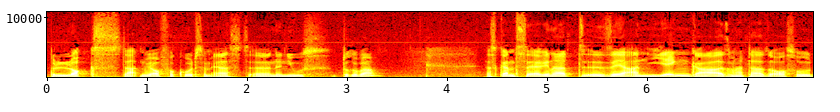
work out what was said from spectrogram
Blocks. Da hatten wir auch vor kurzem erst äh, eine News drüber. Das Ganze erinnert äh, sehr an Jenga, also man hat da also auch so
